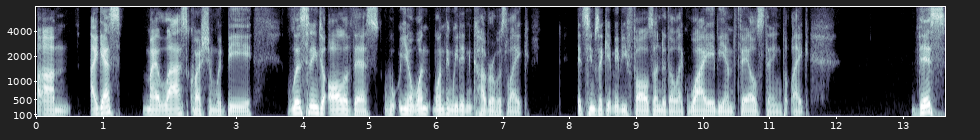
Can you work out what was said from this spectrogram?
um I guess my last question would be listening to all of this, you know, one one thing we didn't cover was like it seems like it maybe falls under the like why ABM fails thing, but like this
